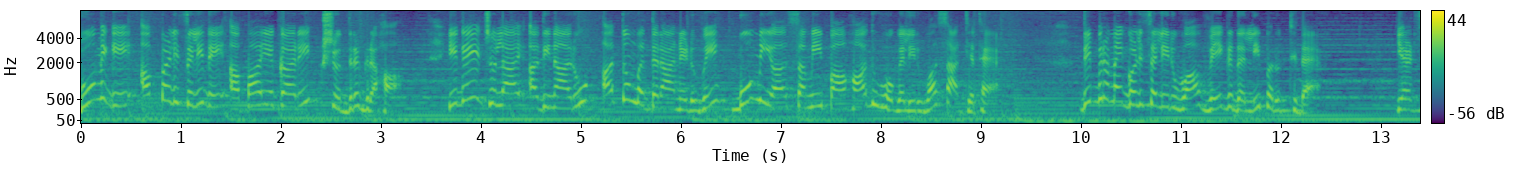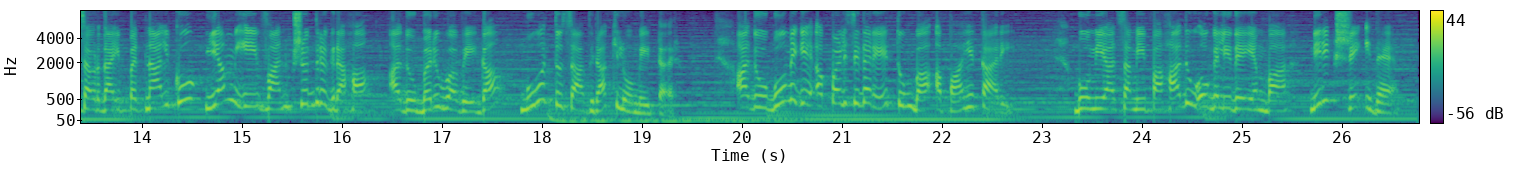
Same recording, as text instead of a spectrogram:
ಭೂಮಿಗೆ ಅಪ್ಪಳಿಸಲಿದೆ ಅಪಾಯಕಾರಿ ಕ್ಷುದ್ರ ಗ್ರಹ. ಇದೇ ಜುಲೈ ಹದಿನಾರು, ಹತ್ತೊಂಬತ್ತರ ನಡುವೆ ಭೂಮಿಯ ಸಮೀಪ ಹಾದು ಹೋಗಲಿರುವ ಸಾಧ್ಯತೆ. ದಿಗ್ಭ್ರಮೆಗೊಳಿಸಲಿರುವ ವೇಗದಲ್ಲಿ ಬರುತ್ತಿದೆ. ಎರಡ್ ಸಾವಿರದ ಇಪ್ಪತ್ನಾಲ್ಕು ಎಂಇ ಒನ್ ಕ್ಷುದ್ರ ಗ್ರಹ, ಅದು ಬರುವ ವೇಗ ಮೂವತ್ತು ಸಾವಿರ ಕಿಲೋಮೀಟರ್. ಅದು ಭೂಮಿಗೆ ಅಪ್ಪಳಿಸಿದರೆ ತುಂಬಾ ಅಪಾಯಕಾರಿ. ಭೂಮಿಯ ಸಮೀಪ ಹಾದು ಹೋಗಲಿದೆ ಎಂಬ ನಿರೀಕ್ಷೆ ಇದೆ.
